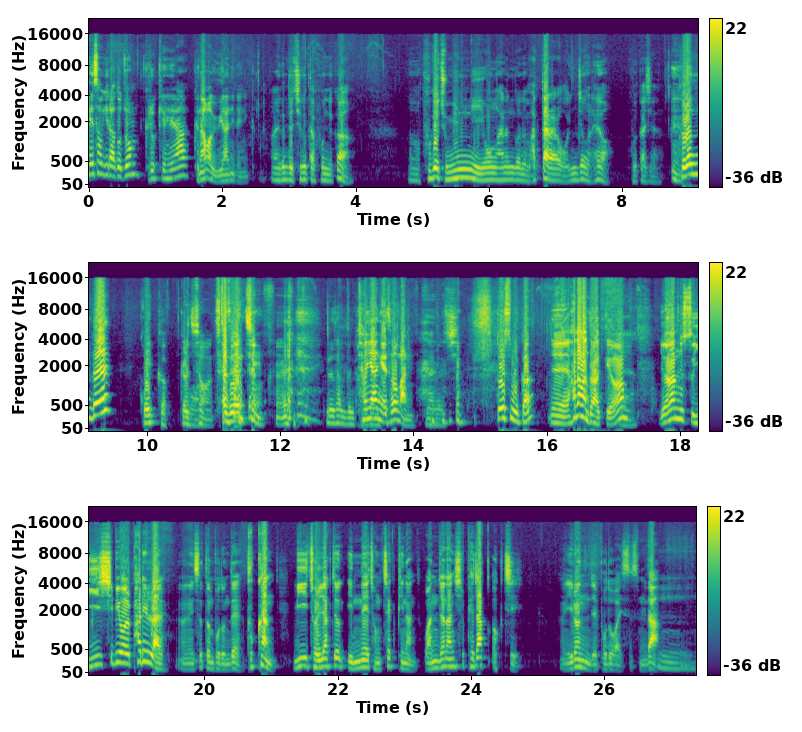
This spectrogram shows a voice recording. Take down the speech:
해석이라도 좀 그렇게 해야 그나마 위안이 되니까. 아니 근데 지금 딱 보니까 어, 북의 주민이 이용하는 거는 맞다라고 인정을 해요. 거기까지는. 네. 그런데 고위급. 그렇죠. 뭐, 차선층 이런 사람들은 평양에서만. 네, 그렇지. 또 있습니까? 예, 하나만 더 할게요. 네. 연합뉴스 2 12월 8일 날 어, 있었던 보도인데 북한 미 전략적 인내 정책 비난 완전한 실패작 억지 어, 이런 이제 보도가 있었습니다. 음,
